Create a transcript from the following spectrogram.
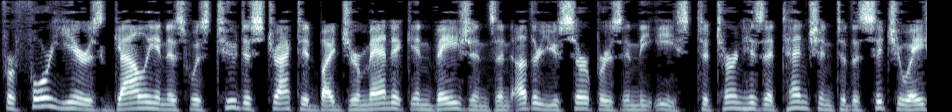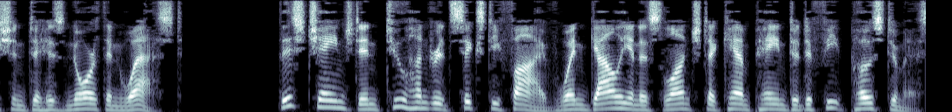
For four years Gallienus was too distracted by Germanic invasions and other usurpers in the east to turn his attention to the situation to his north and west. This changed in 265 when Gallienus launched a campaign to defeat Postumus.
